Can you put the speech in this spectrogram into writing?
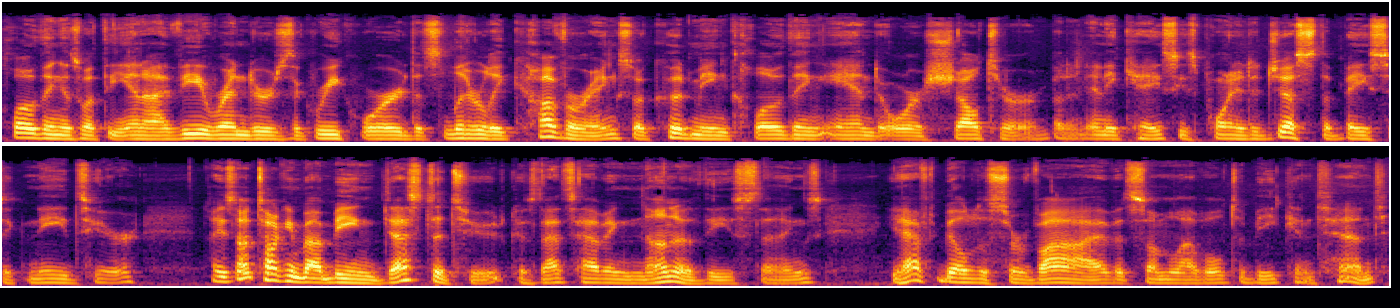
Clothing is what the NIV renders the Greek word that's literally covering, so it could mean clothing and or shelter, but in any case, he's pointed to just the basic needs here. Now, he's not talking about being destitute, because that's having none of these things. You have to be able to survive at some level to be content.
